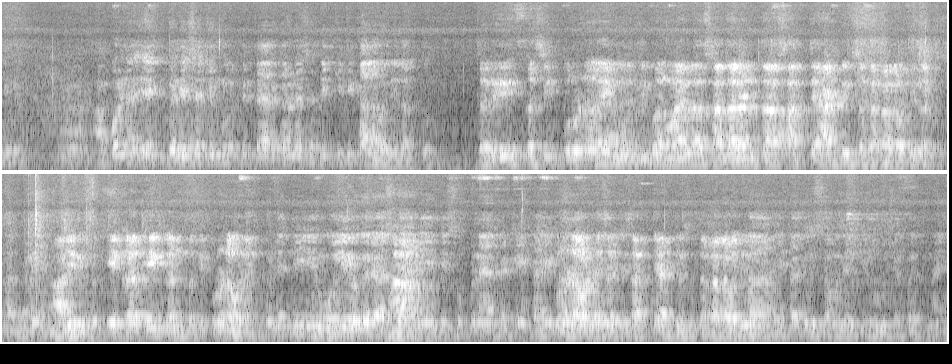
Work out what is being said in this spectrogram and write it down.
ठीक आहे. आपण एक गणेशाची मूर्ती तयार करण्यासाठी किती कालावधी लागतो? तरी तशी पूर्ण एक मूर्ती बनवायला साधारणतः सात ते आठ दिवसाचा कालावधी जातो. एक एक गणपती पूर्ण होण्यासाठी म्हणजे ती ओली वगैरे असते. आणि ती सुकण्यासाठी काही पूर्ण होण्यासाठी सात ते आठ दिवसाचा कालावधी एका दिवसामध्ये ती होऊ शकत नाही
